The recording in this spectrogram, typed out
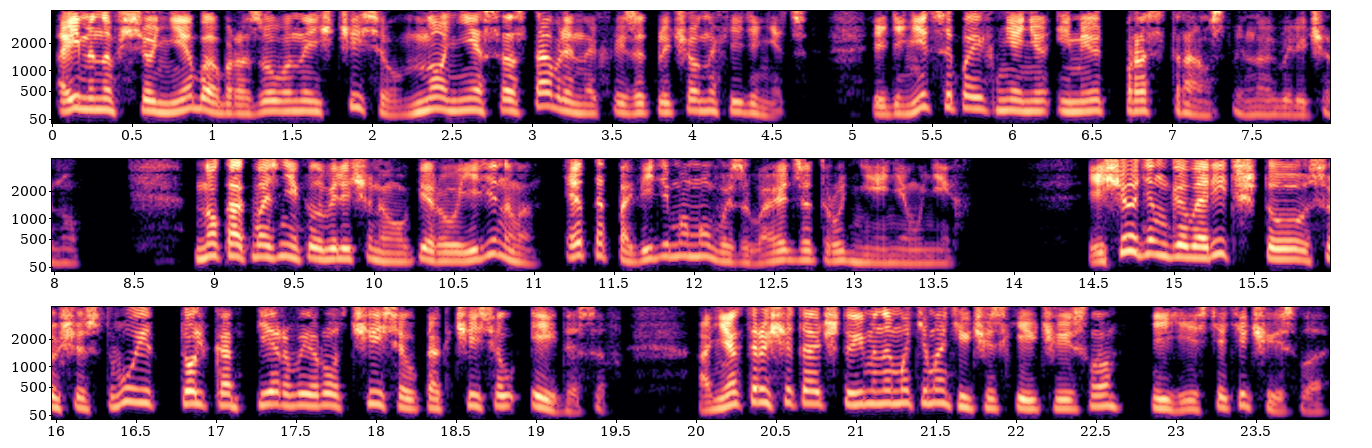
а именно все небо образовано из чисел, но не составленных из отвлеченных единиц. Единицы, по их мнению, имеют пространственную величину. Но как возникла величина у первого единого, это, по-видимому, вызывает затруднения у них. Еще один говорит, что существует только первый род чисел, как чисел эйдесов, а некоторые считают, что именно математические числа и есть эти числа.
